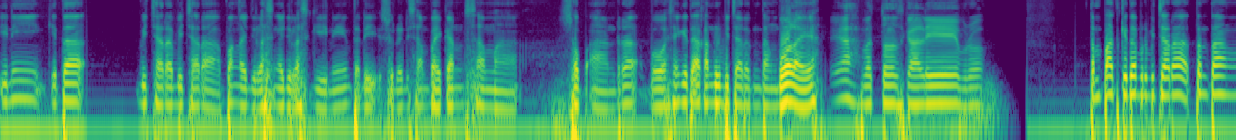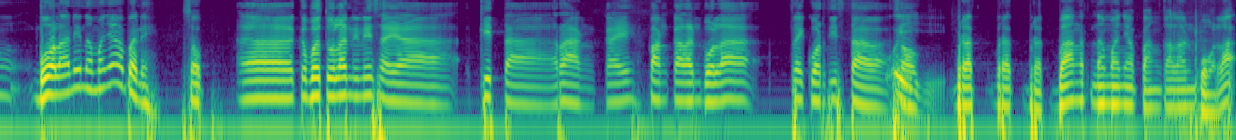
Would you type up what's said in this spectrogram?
ini kita bicara-bicara apa nggak jelas nggak jelas gini. Tadi sudah disampaikan sama Sob Andra bahwasanya kita akan berbicara tentang bola ya. ya, betul sekali, Bro. Tempat kita berbicara tentang bola ini namanya apa nih, Sob? Eh, kebetulan ini saya kita rangkai pangkalan bola trequartista. Wih, berat berat berat banget namanya pangkalan bola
